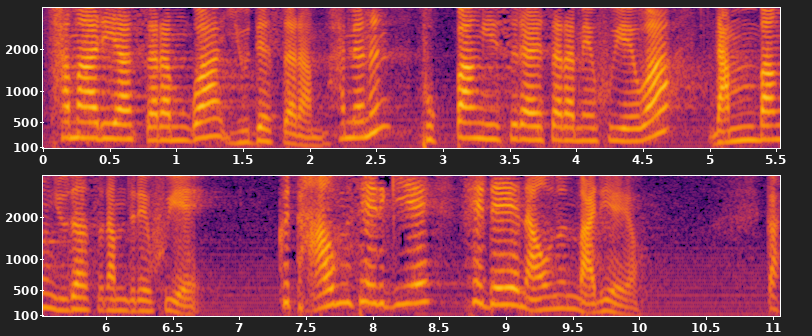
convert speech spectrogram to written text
사마리아 사람과 유대 사람 하면은 북방 이스라엘 사람의 후예와 남방 유다 사람들의 후예. 그 다음 세기의 세대에 나오는 말이에요. 그러니까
